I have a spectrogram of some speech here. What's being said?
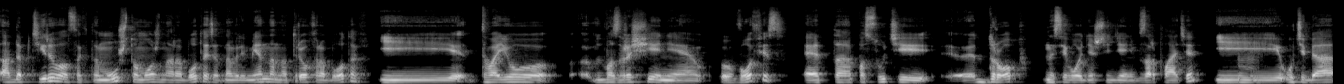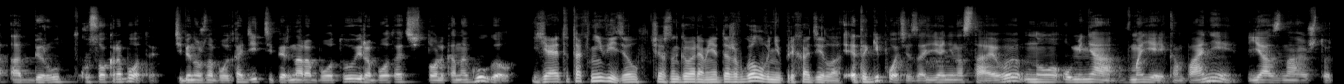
адаптировался к тому, что можно работать одновременно на трех работах, и твое возвращение в офис это, по сути, э, дроп на сегодняшний день в зарплате, и mm. у тебя отберут кусок работы. Тебе нужно будет ходить теперь на работу и работать только на Google. Я это так не видел, честно говоря, мне даже в голову не приходило. Это гипотеза, я не настаиваю, но у меня в моей компании, я знаю, что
